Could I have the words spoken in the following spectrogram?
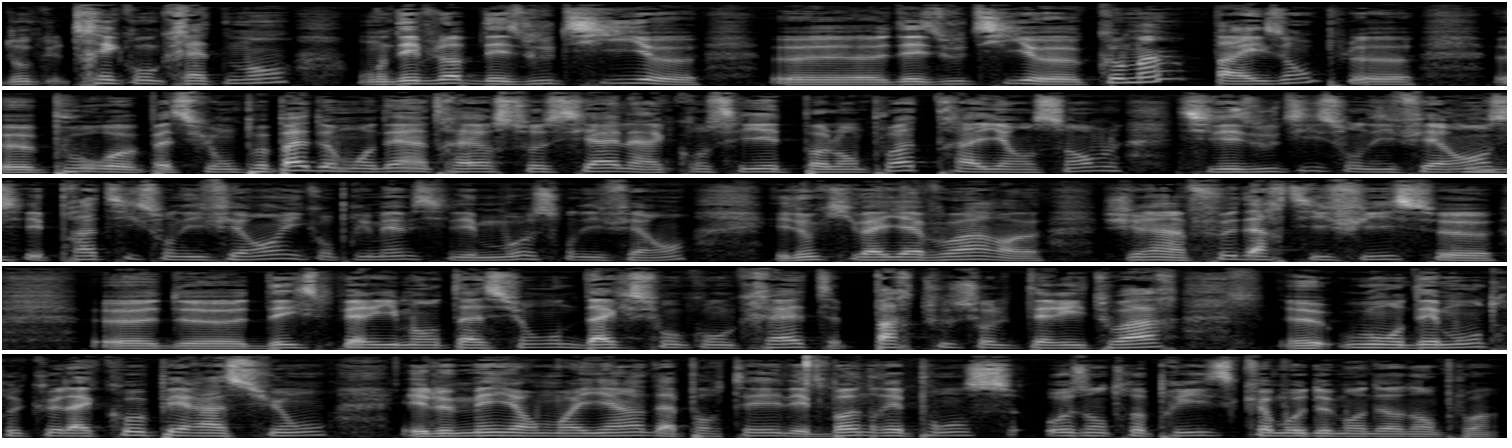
Donc très concrètement, on développe des outils, des outils communs, par exemple, pour parce qu'on peut pas demander à un travailleur social et à un conseiller de Pôle Emploi de travailler ensemble si les outils sont différents, mmh. si les pratiques sont différents, y compris même si les mots sont différents. Et donc il va y avoir, euh, je dirais, un feu d'artifice euh, euh, de d'expérimentation, d'actions concrètes partout sur le territoire où on démontre que la coopération est le meilleur moyen d'apporter les bonnes réponses aux entreprises comme aux demandeurs d'emploi.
